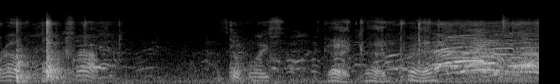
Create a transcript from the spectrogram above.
Holy crap. Let's go, boys. Good, good, good.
